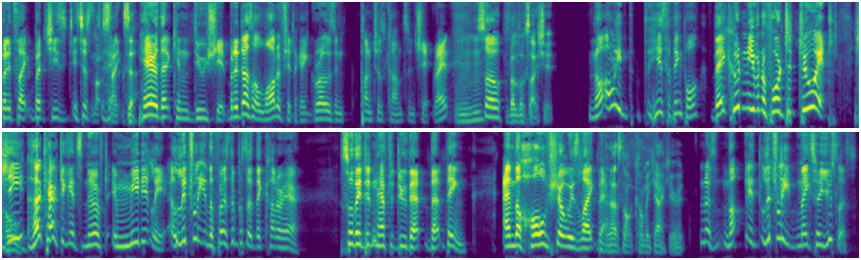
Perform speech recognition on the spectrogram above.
but it's like, but she's it's just Not ha- snakes, uh. hair that can do shit, but it does a lot of shit. Like it grows and punches cunts and shit, right? Mm-hmm. So But it looks like shit. not only here's the thing, Paul, they couldn't even afford to do it. She Oh. her character gets nerfed immediately. Literally in the first episode, they cut her hair, so they didn't have to do that that thing, and the whole show is like that. And that's not comic accurate. No, it's not. It literally makes her useless,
